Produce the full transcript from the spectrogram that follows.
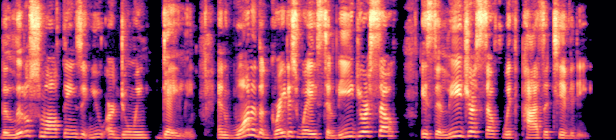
the little small things that you are doing daily. And one of the greatest ways to lead yourself is to lead yourself with positivity.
